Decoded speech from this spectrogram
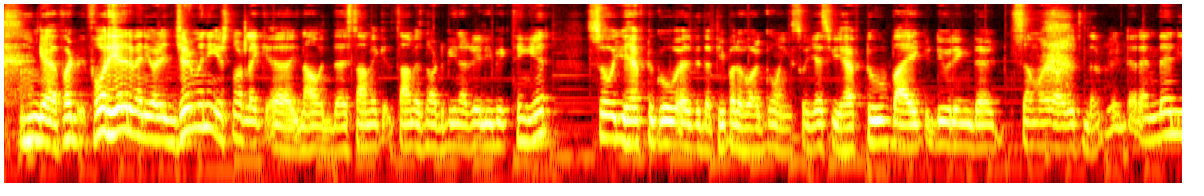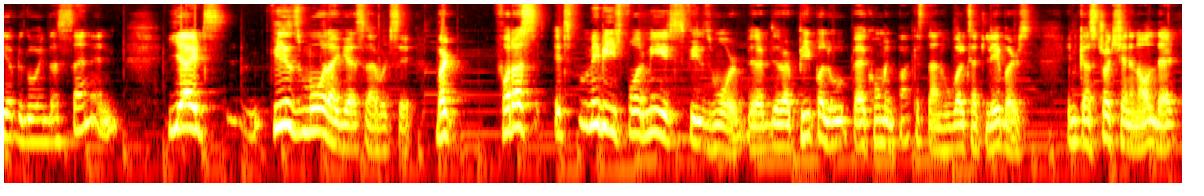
yeah but for here when you are in germany it's not like uh, now the islamic islam has not been a really big thing here so you have to go uh, with the people who are going. So yes we have to bike during the summer or in the winter and then you have to go in the sun and yeah it feels more i guess i would say. But for us it's maybe for me it feels more. There, there are people who back home in pakistan who works at labors in construction and all that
